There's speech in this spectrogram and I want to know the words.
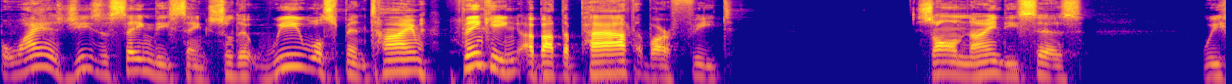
But why is Jesus saying these things? So that we will spend time thinking about the path of our feet. Psalm 90 says, we,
